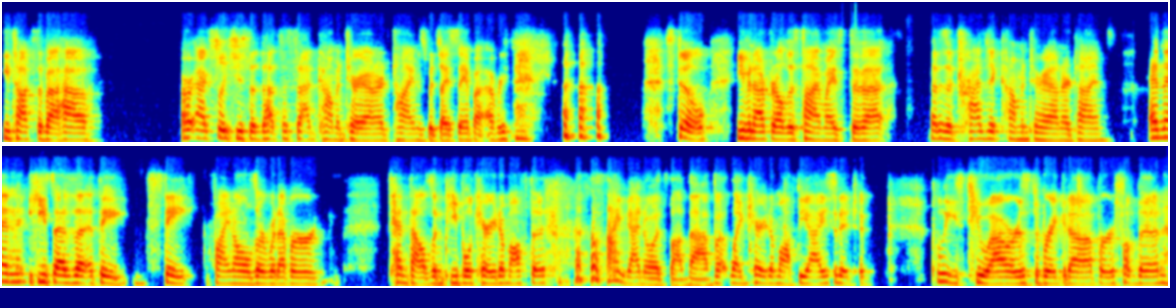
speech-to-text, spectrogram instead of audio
he talks about how, or actually, she said that's a sad commentary on our times, which I say about everything. Still, even after all this time, I say that that is a tragic commentary on our times. And then he says that at the state finals or whatever, 10,000 people carried him off the, I, I know it's not that, but like carried him off the ice and it took police two hours to break it up or something.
